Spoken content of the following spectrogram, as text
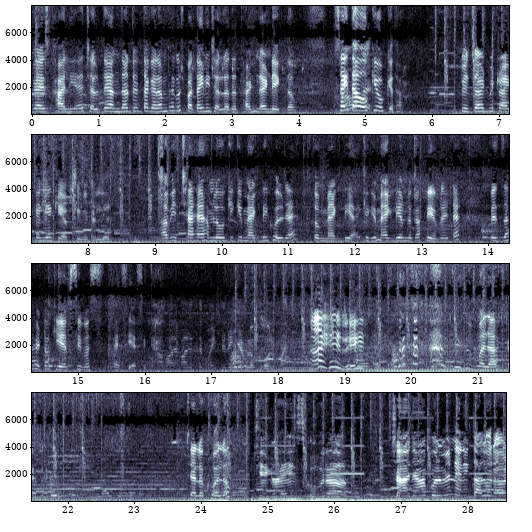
गैस खा लिया है चलते हैं अंदर। तो इतना गर्म था कुछ पता ही नहीं चल रहा था ठंड ठंड एकदम। सही था ओके ओके था। पिज्जा हट भी ट्राई कर लिया के भी कर लिया। अब इच्छा है हम लोगों की कि मैगडी खुल जाए तो मैगडी आए क्योंकि मैगडी हम लोग का फेवरेट है। पिज्जा हट और के बस ऐसी ऐसी था। हम लोग खोल। पाए रे मज़ाक कर चलो खोलो गाइस कोहरा। शाहजहाँपुर में नैनीताल बराबर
